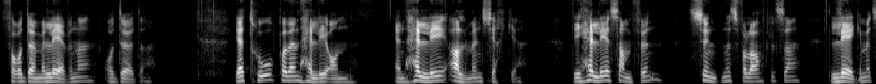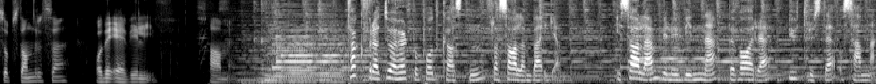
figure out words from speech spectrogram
for å dømme levende og døde. Jeg tror på Den hellige ånd en hellig allmenn kirke, de hellige samfunn, syndenes forlatelse, legemets oppstandelse og det evige liv. Amen. Takk for at du har hørt på podkasten fra Salem, Bergen. I Salem vil vi vinne, bevare, utruste og sende,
